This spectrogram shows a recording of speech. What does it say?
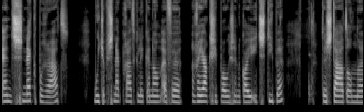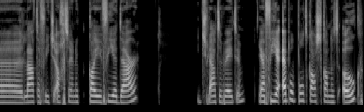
en snackpraat. Moet je op snackpraat klikken en dan even een reactie posten en dan kan je iets typen. Er staat dan, uh, laat even iets achter en dan kan je via daar iets laten weten. Ja, via Apple Podcast kan het ook.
